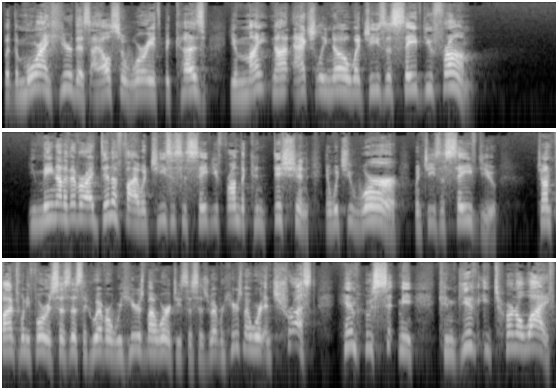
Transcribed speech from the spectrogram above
But the more I hear this, I also worry it's because you might not actually know what Jesus saved you from. You may not have ever identified what Jesus has saved you from, the condition in which you were when Jesus saved you. John 5 24 it says this that whoever hears my word, Jesus says, whoever hears my word and trust him who sent me can give eternal life.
